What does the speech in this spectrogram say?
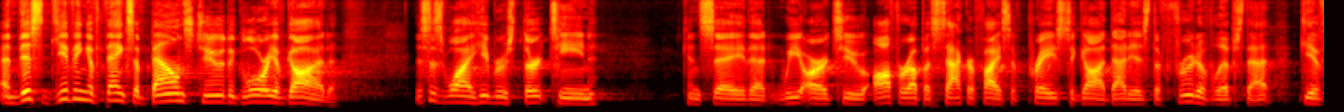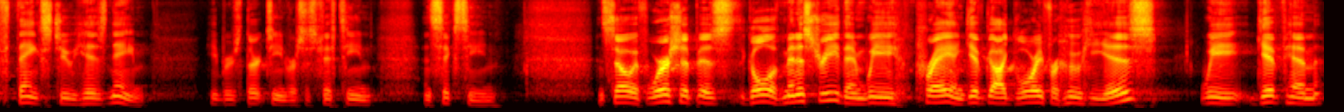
And this giving of thanks abounds to the glory of God. This is why Hebrews 13 can say that we are to offer up a sacrifice of praise to God. That is the fruit of lips that give thanks to his name. Hebrews 13, verses 15 and 16. And so, if worship is the goal of ministry, then we pray and give God glory for who He is. We give Him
